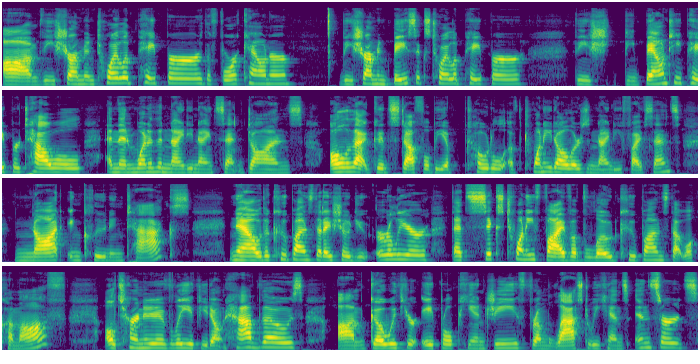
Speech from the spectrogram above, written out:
um, the Charmin toilet paper, the 4 counter, the Charmin Basics toilet paper, the the Bounty paper towel, and then one of the 99 cent Dawns. All of that good stuff will be a total of $20.95, not including tax. Now, the coupons that I showed you earlier, that's 625 of load coupons that will come off. Alternatively, if you don't have those, um, go with your April P&G from last weekend's inserts.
